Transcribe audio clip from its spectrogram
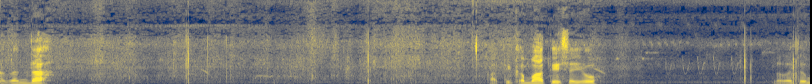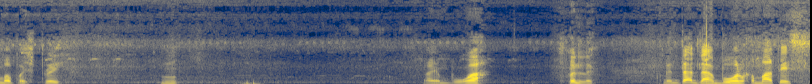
Ang ganda. Ati kamate sa iyo. Laka ito mapa-spray. Hmm. Ay, ang bunga. Ganda, ang daming bunga ng kamatis.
